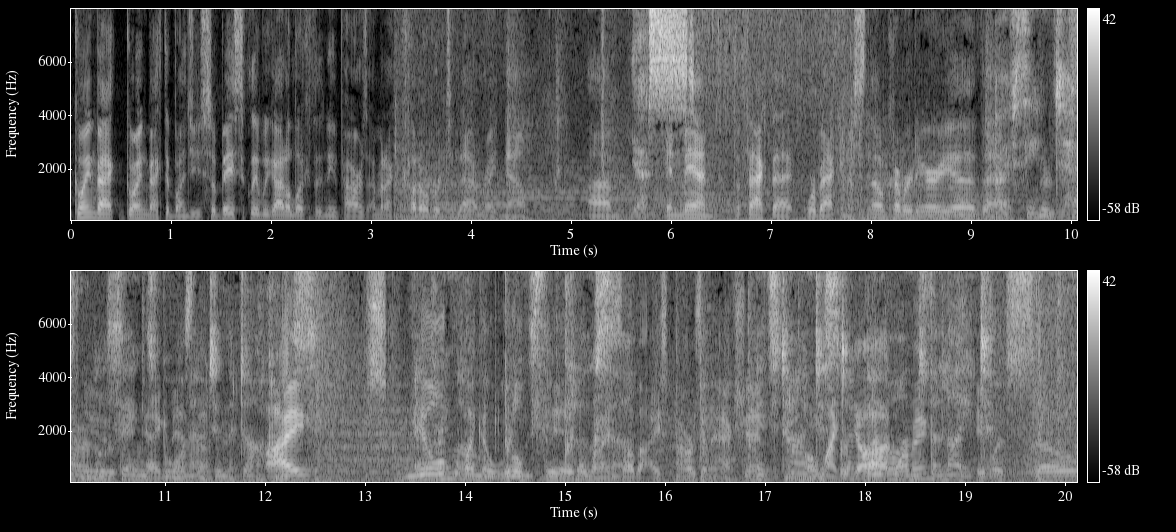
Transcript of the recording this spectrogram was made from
going back going back to bungie so basically we got to look at the new powers i'm going to cut over to that right now um, Yes. And man, the fact that we're back in a snow-covered area, that I've seen there's this terrible new things born out in the darkness. I squealed like a little kid when I saw the ice powers in action. It's time Oh to my step God. beyond the light. It was so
